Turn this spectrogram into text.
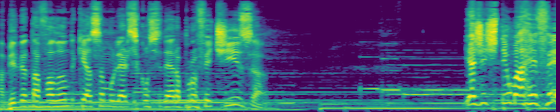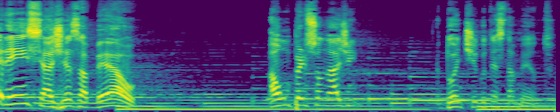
A Bíblia está falando que essa mulher se considera profetisa. E a gente tem uma referência a Jezabel a um personagem do Antigo Testamento.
